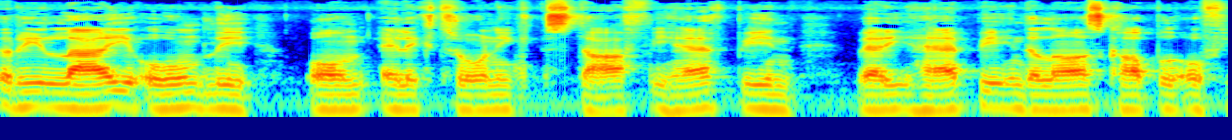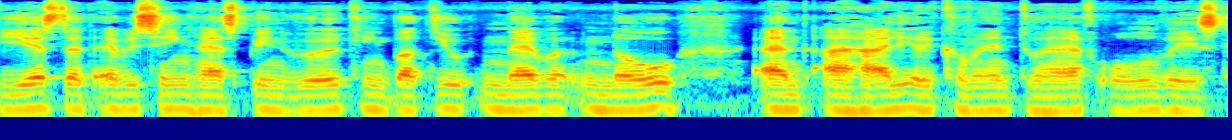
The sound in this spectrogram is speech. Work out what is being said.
rely only on electronic stuff. We have been very happy in the last couple of years that everything has been working, but you never know. And I highly recommend to have always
